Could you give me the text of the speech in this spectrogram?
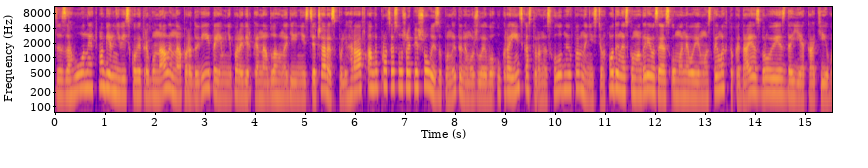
загони, мобільні військові трибунали на передовій, таємні перевірки на благонадійність через поліграф, але процес уже пішов і зупинити неможливо. Українська сторона з холодною впевненістю. Один із командирів ЗСУ ми не воюємо з тими, хто кидає зброю і здає катів.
